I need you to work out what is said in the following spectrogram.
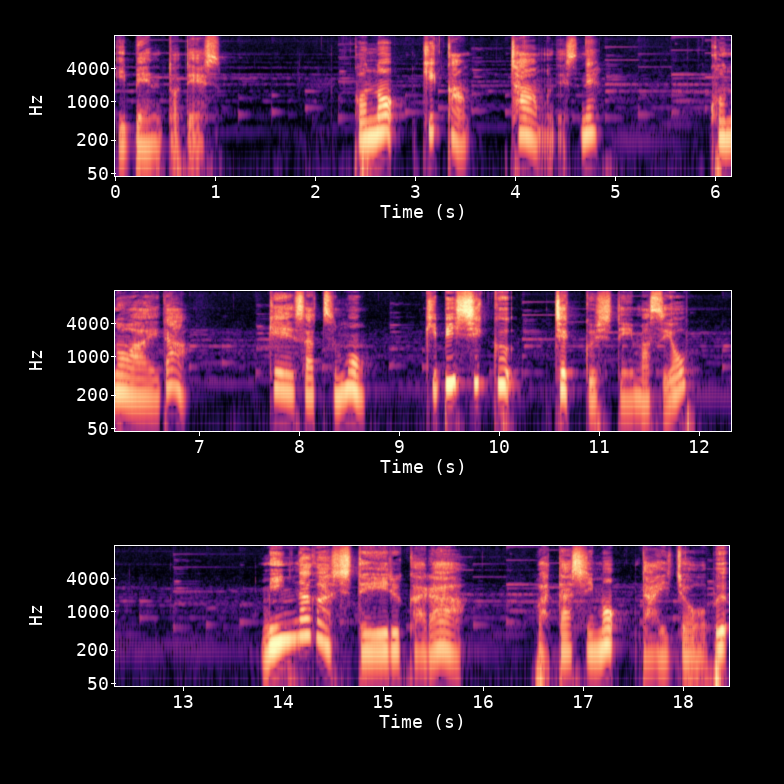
イベントです。この期間、チャームですね。この間、警察も厳しくチェックしていますよ。みんながしているから私も大丈夫。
